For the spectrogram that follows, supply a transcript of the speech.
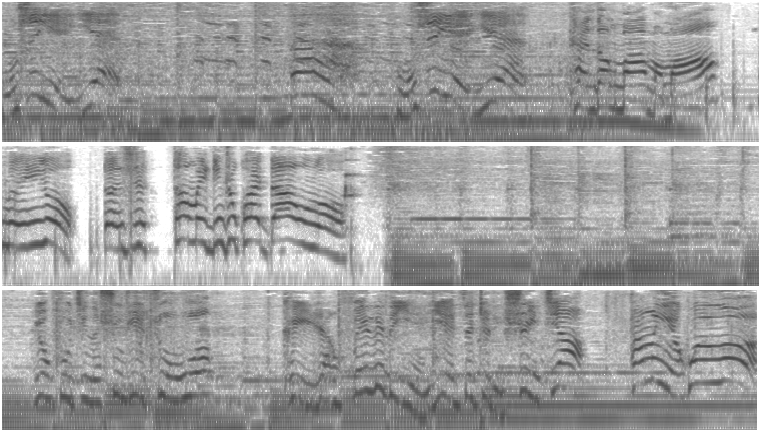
不是野雁，啊，不是野雁，看到了吗，毛毛？没有，但是他们已经就快到了。用附近的树叶做窝，可以让飞累的野雁在这里睡觉。它们也会饿，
